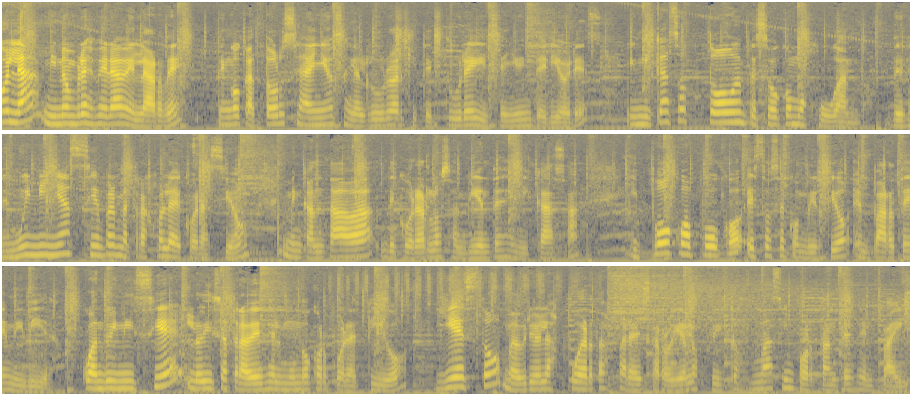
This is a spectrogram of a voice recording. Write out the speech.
Hola, mi nombre es Vera Velarde, tengo 14 años en el rubro arquitectura y diseño interiores. En mi caso todo empezó como jugando. Desde muy niña siempre me atrajo la decoración, me encantaba decorar los ambientes de mi casa y poco a poco esto se convirtió en parte de mi vida. Cuando inicié lo hice a través del mundo corporativo y esto me abrió las puertas para desarrollar los proyectos más importantes del país.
